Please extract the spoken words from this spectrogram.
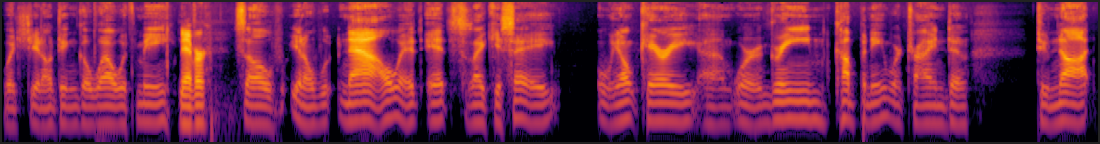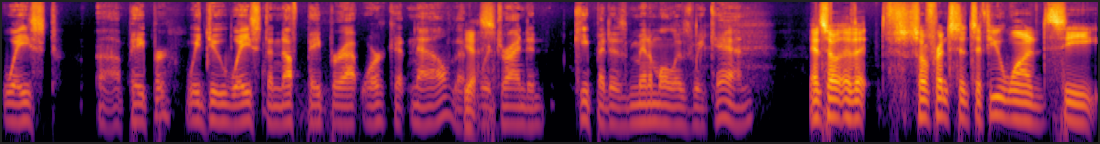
which you know didn't go well with me. Never. So you know now it, it's like you say, we don't carry. Um, we're a green company. We're trying to to not waste uh, paper. We do waste enough paper at work at now that Yes. we're trying to keep it as minimal as we can. And so, uh, the, so for instance, if you wanted to see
